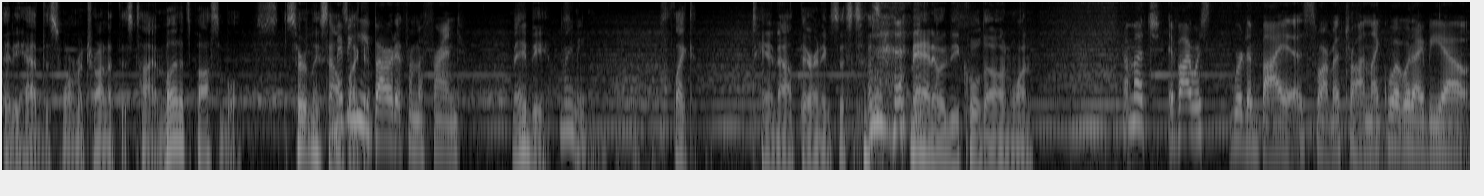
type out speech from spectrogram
That he had the Swarmatron at this time, but it's possible. S- certainly sounds Maybe like he it. borrowed it from a friend. Maybe. Maybe. It's like 10 out there in existence. Man, it would be cool to own one. How much, if I was were to buy a Swarmatron, like what would I be out?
